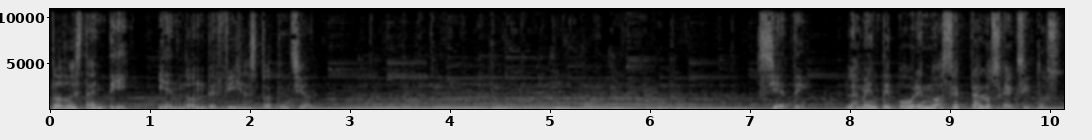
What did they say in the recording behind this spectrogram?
todo está en ti y en donde fijas tu atención. 7. La mente pobre no acepta los éxitos.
